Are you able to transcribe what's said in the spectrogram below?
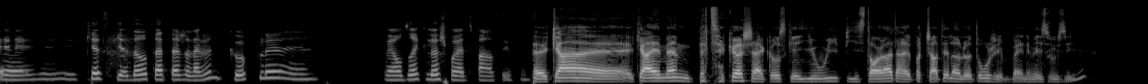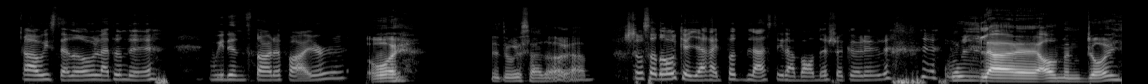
Euh, Qu'est-ce qu'il y a d'autre? Attends, j'en avais une couple. Mais on dirait que là, je pourrais te penser. Euh, quand, euh, quand elle-même pète sa coche à cause que Yui puis Starlight t'arrêtes pas de chanter dans l'auto, j'ai bien aimé ça aussi. Ah oui, c'était drôle, la tune de We Didn't Start a Fire. Ouais. J'ai trouvé ça adorable. Je trouve ça drôle qu'il arrête pas de blaster la barre de chocolat. Là. Oui, la euh, Almond Joy.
